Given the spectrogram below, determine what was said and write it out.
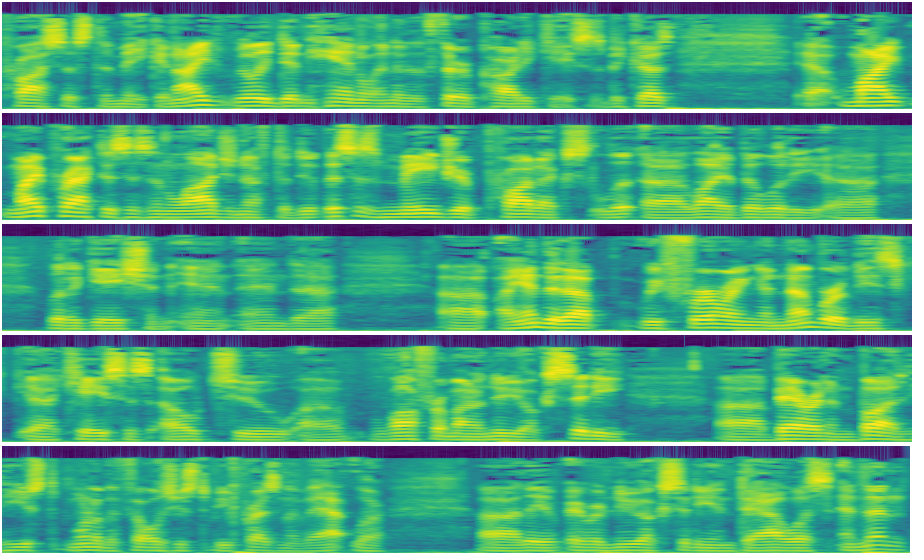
process to make, and I really didn't handle any of the third party cases because. Uh, my my practice isn't large enough to do this. Is major products li- uh, liability uh, litigation, and and uh, uh, I ended up referring a number of these uh, cases out to a law firm out of New York City, Baron and Budd. He used to, one of the fellows used to be president of ATLA, uh, they, they, were in New York City and Dallas. And then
